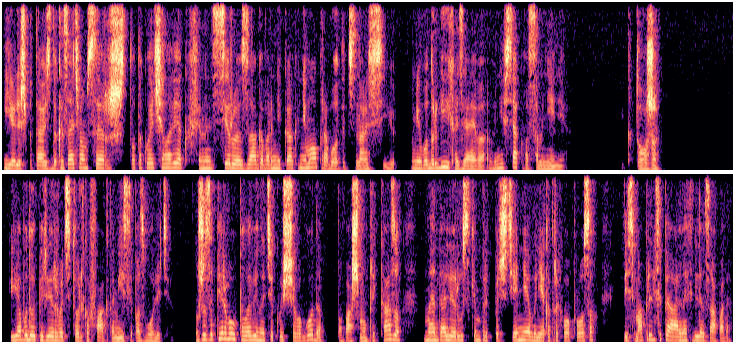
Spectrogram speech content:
Я лишь пытаюсь доказать вам, сэр, что такой человек, финансируя заговор, никак не мог работать на Россию. У него другие хозяева, вне всякого сомнения. И кто же? я буду оперировать только фактами, если позволите. Уже за первую половину текущего года, по вашему приказу, мы отдали русским предпочтение в некоторых вопросах, весьма принципиальных для Запада.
